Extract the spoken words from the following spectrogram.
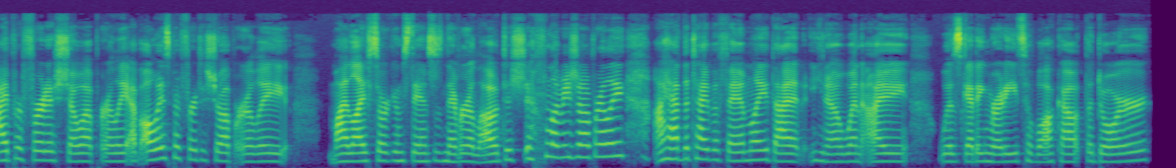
I prefer to show up early. I've always preferred to show up early. My life circumstances never allowed to let me show up early. I had the type of family that, you know, when I was getting ready to walk out the door,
